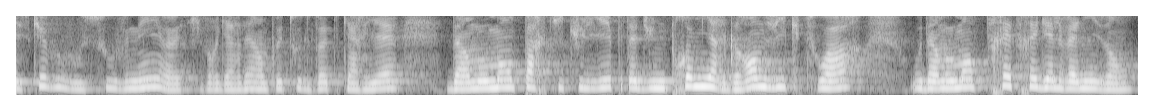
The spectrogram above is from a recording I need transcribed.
est-ce que vous vous souvenez, euh, si vous regardez un peu toute votre carrière, d'un moment particulier, peut-être d'une première grande victoire ou d'un moment très très galvanisant,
